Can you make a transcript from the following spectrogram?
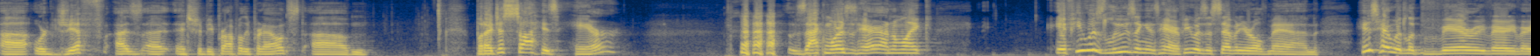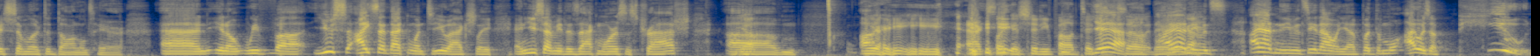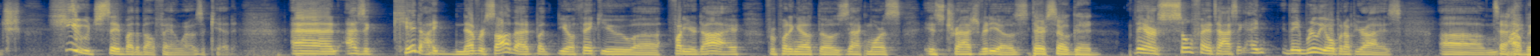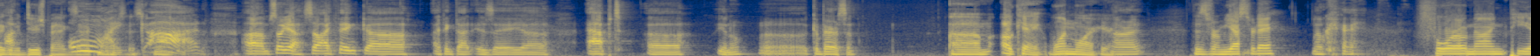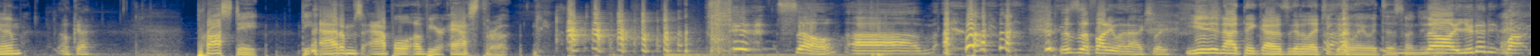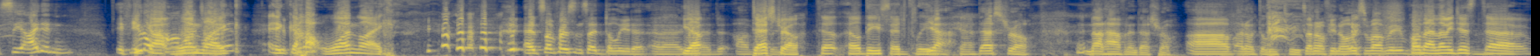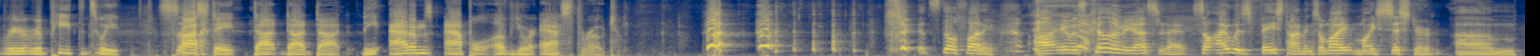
uh, or GIF as uh, it should be properly pronounced. Um, but I just saw his hair, Zach Morris's hair, and I'm like, if he was losing his hair, if he was a seven year old man, his hair would look very, very, very similar to Donald's hair. And you know, we've uh, you. I said that one to you actually, and you sent me the Zach Morris is trash. Um, Where he acts like a shitty politician. yeah, So there I hadn't go. even I hadn't even seen that one yet. But the more I was a huge, huge Saved by the Bell fan when I was a kid, and as a kid I never saw that. But you know, thank you, uh, Funny or Die, for putting out those Zach Morris is trash videos. They're so good. They are so fantastic, and they really open up your eyes. Um, To how I- big of a douchebag. Oh my is. god! Um, so yeah, so I think uh, I think that is a uh, apt uh, you know uh, comparison. Um, okay, one more here. All right. This is from yesterday, Okay. 4:09 p.m. Okay. Prostate, the Adam's apple of your ass throat. So, um, this is a funny one, actually. You did not think I was gonna let you get away with this one. did you? No, you didn't. Well, see, I didn't. If you it don't got one on like. It, got one like. and some person said delete it, and I Yep. said obviously. Destro. LD said delete. it. Yeah, yeah. Destro. Not happening, Destro. Um, I don't delete tweets. I don't know if you know this about me. But Hold on. Let me just uh, re- repeat the tweet. So- Prostate. dot dot dot. The Adam's apple of your ass throat. it's still funny. Uh, it was killing me yesterday. So I was FaceTiming. So my my sister um,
